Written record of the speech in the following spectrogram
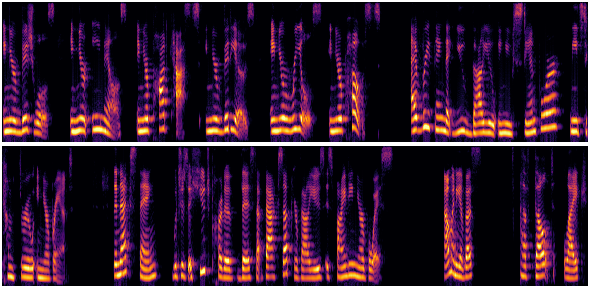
in your visuals, in your emails, in your podcasts, in your videos, in your reels, in your posts. Everything that you value and you stand for needs to come through in your brand. The next thing which is a huge part of this that backs up your values, is finding your voice. How many of us have felt like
